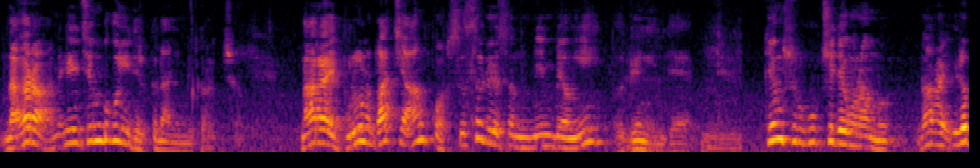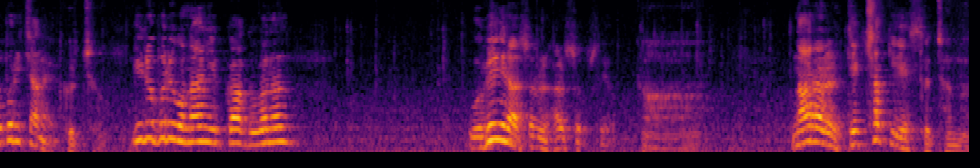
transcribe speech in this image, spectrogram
나가라 하면 이 정부군이 될 것 아닙니까? 그렇죠. 나라의 부름을 받지 않고 스스로 일어선 민병이 의병인데 음, 경수로 국치되고 나면 나라 잃어버렸잖아요. 그렇죠. 잃어버리고 나니까 그거는 의병이라 소리를 할 수 없어요. 아, 나라를 되찾기 위해서. 되찾는.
